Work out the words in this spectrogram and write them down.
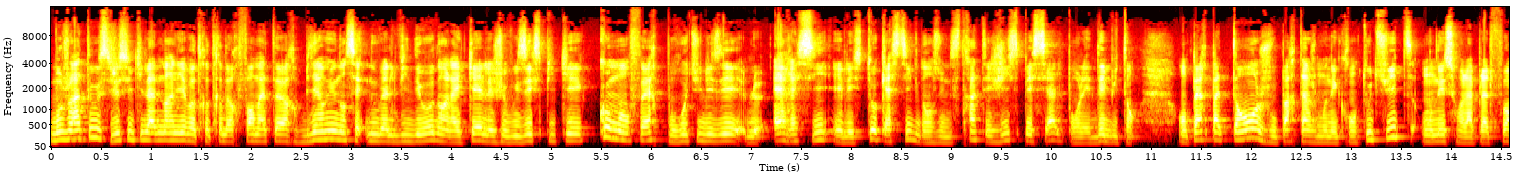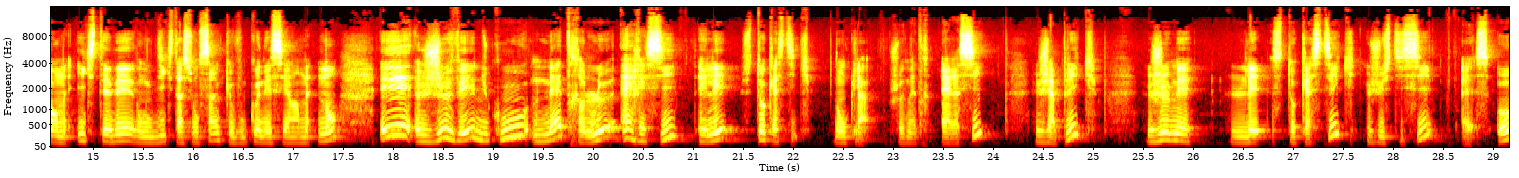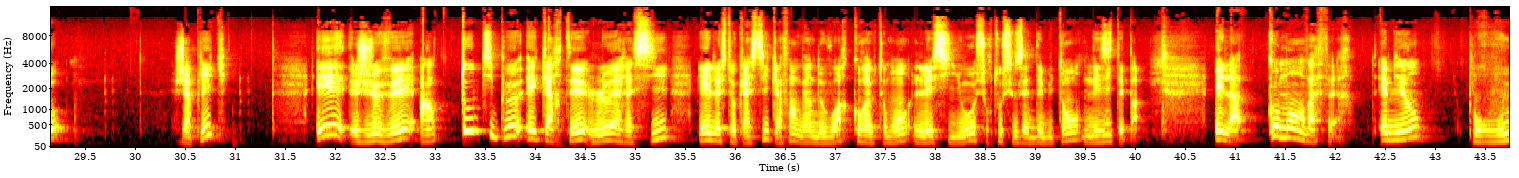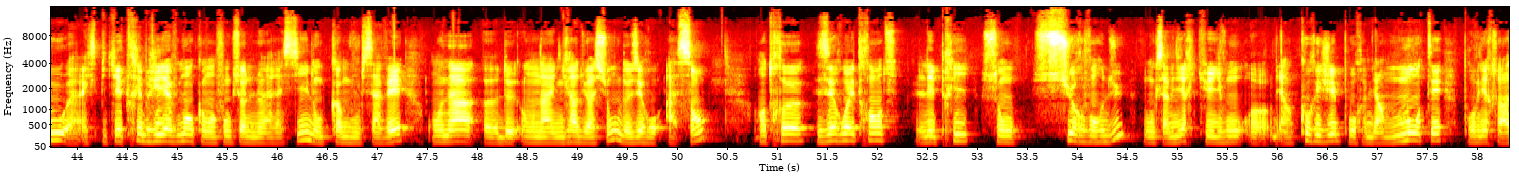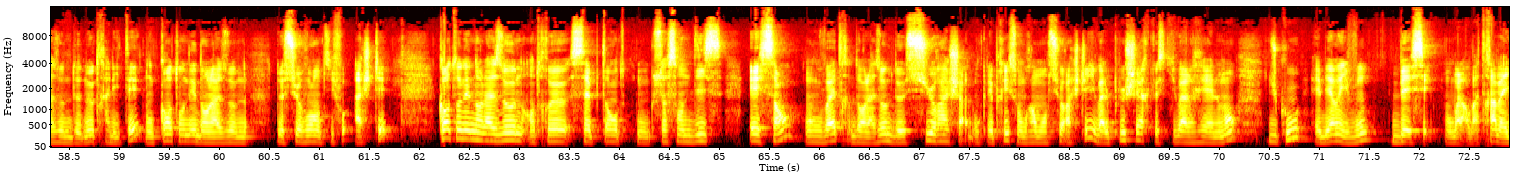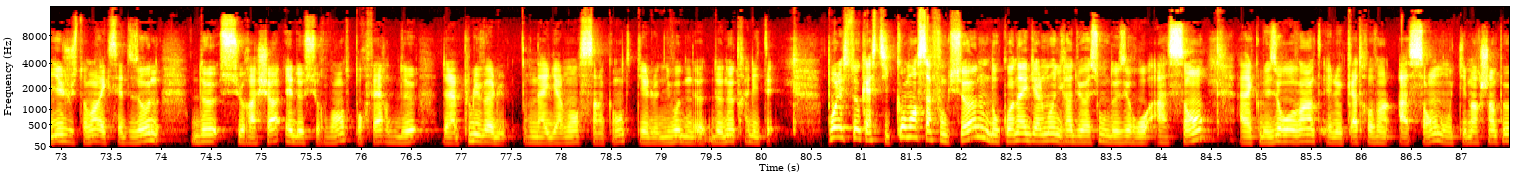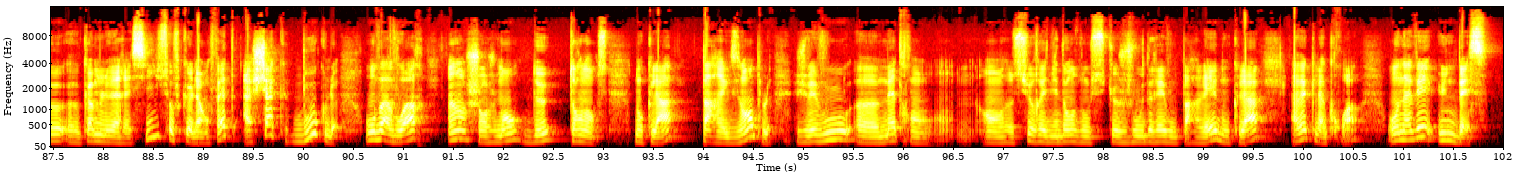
Bonjour à tous, je suis Kylian Marlier, votre trader formateur. Bienvenue dans cette nouvelle vidéo dans laquelle je vais vous expliquer comment faire pour utiliser le RSI et les stochastiques dans une stratégie spéciale pour les débutants. On perd pas de temps, je vous partage mon écran tout de suite. On est sur la plateforme XTB, donc Dixtation 5 que vous connaissez hein, maintenant. Et je vais du coup mettre le RSI et les stochastiques. Donc là, je vais mettre RSI, j'applique, je mets les stochastiques juste ici, SO j'applique et je vais un tout petit peu écarter le RSI et les stochastiques afin bien de voir correctement les signaux, surtout si vous êtes débutant, n'hésitez pas. Et là, comment on va faire? Eh bien, pour vous euh, expliquer très brièvement comment fonctionne le RSI, donc comme vous le savez, on a, euh, on a une graduation de 0 à 100. Entre 0 et 30, les prix sont survendus, donc ça veut dire qu'ils vont euh, bien corriger pour bien monter pour venir sur la zone de neutralité. Donc quand on est dans la zone de survente, il faut acheter. Quand on est dans la zone entre 70, donc 70 et 100, on va être dans la zone de surachat. Donc les prix sont vraiment surachetés, ils valent plus cher que ce qu'ils valent réellement. Du coup, eh bien, ils vont baisser. Donc voilà, on va travailler justement avec cette zone de surachat et de survente pour faire de, la plus-value. On a également 50 qui est le niveau de neutralité. Pour les stochastiques, comment ça fonctionne? Donc on a également une graduation de 0 à 100 avec le 0,20 et le 80 à 100, donc qui marche un peu euh, comme le RSI, sauf que là en fait, à chaque boucle, on va avoir un changement de tendance. Donc là, par exemple, je vais vous euh, mettre en, en, surévidence ce que je voudrais vous parler. Donc là, avec la croix, on avait une baisse.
